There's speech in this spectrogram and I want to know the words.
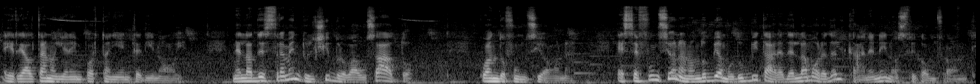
e in realtà non gliene importa niente di noi. Nell'addestramento il cibo va usato quando funziona e se funziona non dobbiamo dubitare dell'amore del cane nei nostri confronti.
